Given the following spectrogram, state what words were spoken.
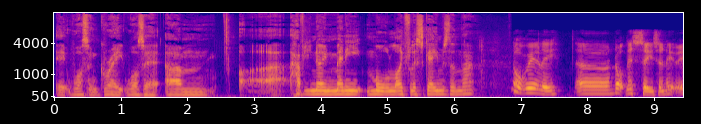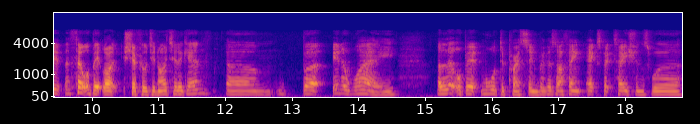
it wasn't great, was it? Um, uh, have you known many more lifeless games than that? Not really. Uh, not this season. It, it, felt a bit like Sheffield United again um, but in a way, a little bit more depressing because I think expectations were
